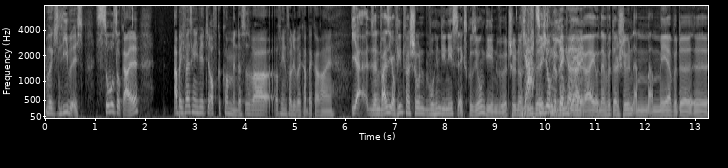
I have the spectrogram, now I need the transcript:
Wirklich liebe ich. So, so geil. Aber ich weiß gar nicht, wie ich darauf gekommen bin. Das war auf jeden Fall Lübecker Bäckerei. Ja, dann weiß ich auf jeden Fall schon, wohin die nächste Exkursion gehen wird. Schön nach Ja, Lübeck zur Junge in die Bäckerei. Jungbäckerei und dann wird da schön am, am Meer wird da, äh,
